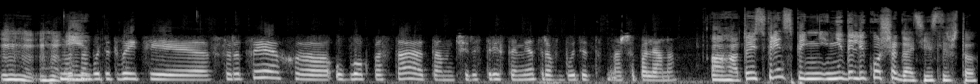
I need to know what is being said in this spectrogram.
Угу, угу. Нужно и... будет выйти в Сарацеях, э, у блокпоста, там через 300 метров будет наша поляна. Ага, то есть, в принципе, недалеко шагать, если что.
